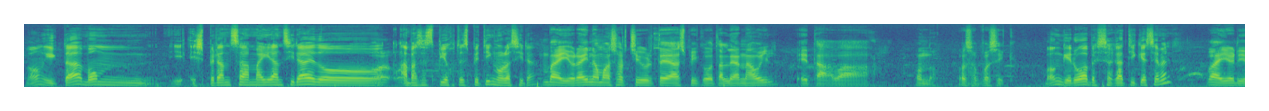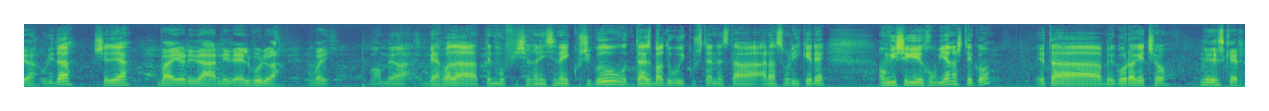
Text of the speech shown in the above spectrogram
Bon, ikta, bon, i- esperantza mailan zira edo amazazpi urtezpetik nola zira? Bai, orain amazortzi urte azpiko taldean nabil eta ba, ondo, oso posik. Bon, geroa bezagatik ez hemen? Bai, hori da. Hori da, sedea? Bai, hori da nire helburua. Bai. Bon, behar, behar bada Tenmo Fischeren izena ikusiko du, eta ez badugu ikusten ez da arazorik ere. Ongi segi rubian hasteko, eta begora getxo. Mi esker.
